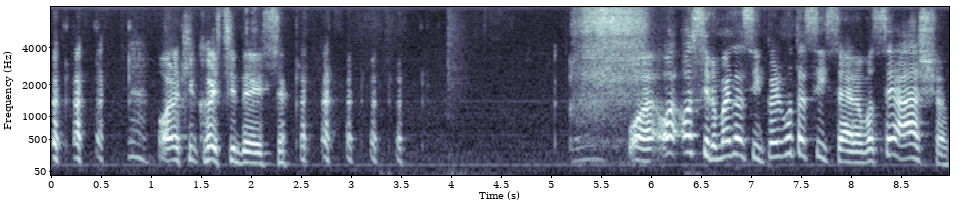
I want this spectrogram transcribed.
olha que coincidência. Porra, ó, ó, Ciro, mas assim, pergunta sincera, você acha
